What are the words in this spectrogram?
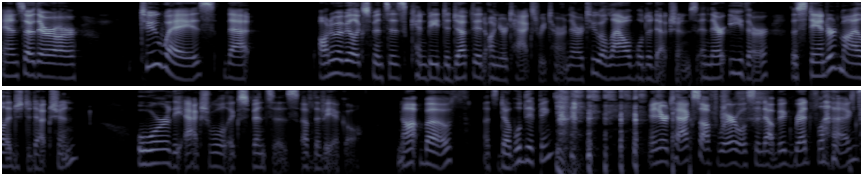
And so there are two ways that automobile expenses can be deducted on your tax return. There are two allowable deductions, and they're either the standard mileage deduction or the actual expenses of the vehicle. Not both. That's double dipping. and your tax software will send out big red flags.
